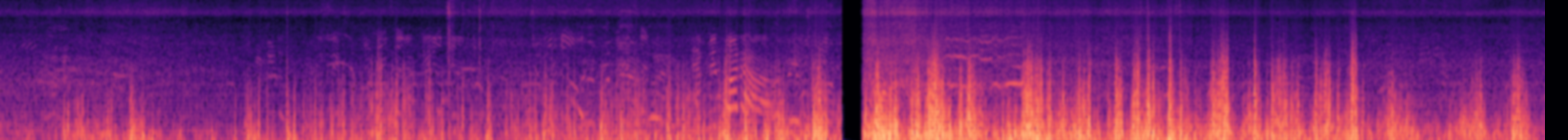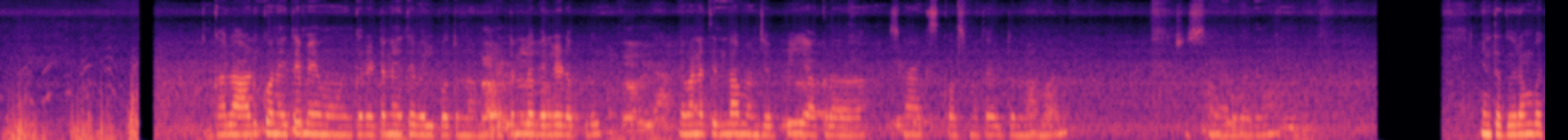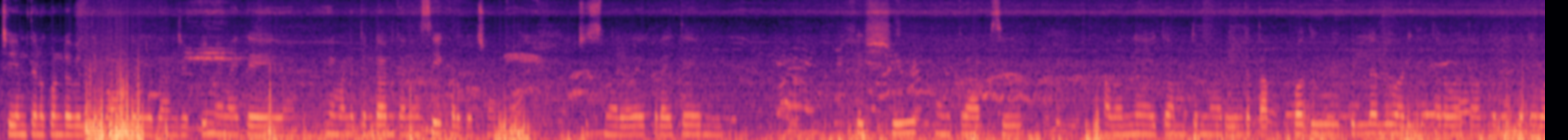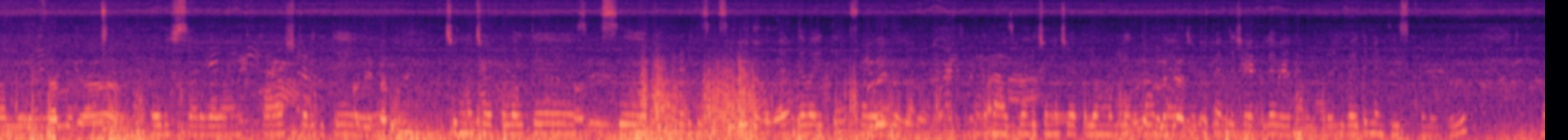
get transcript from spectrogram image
ఏ, మీరు పోరా ఇంకా అలా ఆడుకొని అయితే మేము ఇంకా రిటర్న్ అయితే వెళ్ళిపోతున్నాము. రిటర్న్లో వెళ్ళేటప్పుడు ఏమైనా తిందామని చెప్పి అక్కడ స్నాక్స్ కోసం అయితే వెళ్తున్నాము. చూస్తున్నారు కదా. ఇంత దూరం వచ్చి ఏం తినకుండా వెళ్తే బాగుంటుంది కదా అని చెప్పి మేమైతే ఏమైనా తినడానికి అనేసి ఇక్కడికి వచ్చాము. చూస్తున్నారు కదా ఇక్కడైతే ఫిష్ అండ్ క్రాప్స్ అవన్నీ అయితే అమ్ముతున్నారు. ఇంకా తప్పదు. పిల్లలు అడిగిన తర్వాత కొనిపోతే వాళ్ళు ఏడుస్తారు కదా. ఇంకా కాస్ట్ అడిగితే చిన్న చేపలు అయితే సిక్స్ హండ్రెడ్కి సిక్స్ పెద్దవైతే అయితే ఫోర్ ఇంకా మా హస్బెండ్ చిన్న చేపలు ముళ్ళు ఎక్కువ ఉన్నాయని చెప్పి పెద్ద చేపలే వేయమన్నారు. ఇవైతే మేము తీసుకోలేదు.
